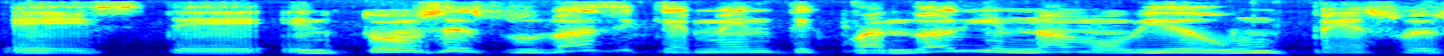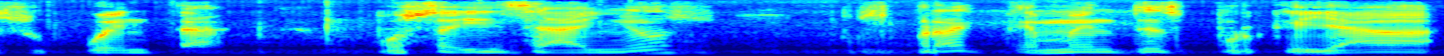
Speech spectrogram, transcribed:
Este, entonces, pues básicamente cuando alguien no ha movido un peso de su cuenta por seis años, pues prácticamente es porque ya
